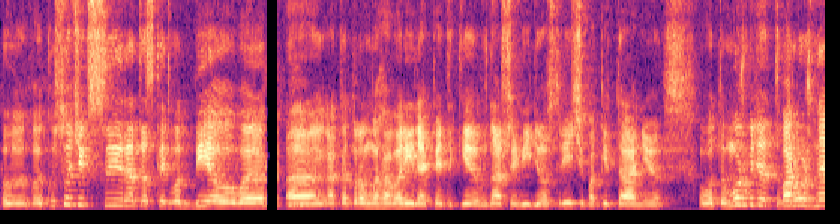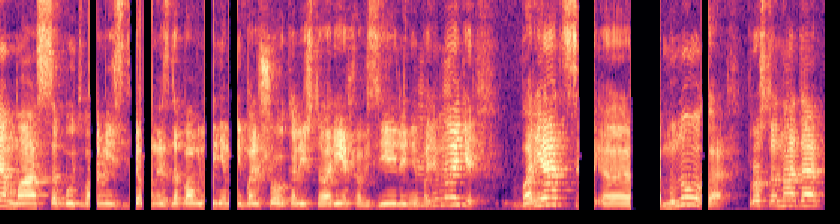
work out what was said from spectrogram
Э, Кусочек сыра, так сказать, вот белого, э, о котором мы говорили, опять-таки, в нашей видеовстрече по питанию. Вот, может быть, это творожная масса будет вами сделана с добавлением небольшого количества орехов, зелени. Мгм. Понимаете, вариаций э, много. Просто надо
